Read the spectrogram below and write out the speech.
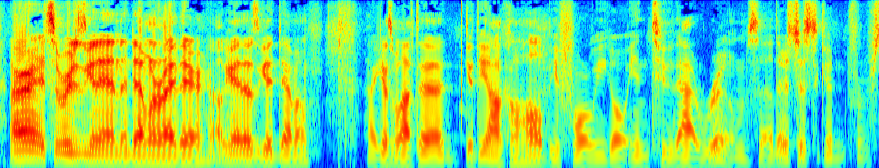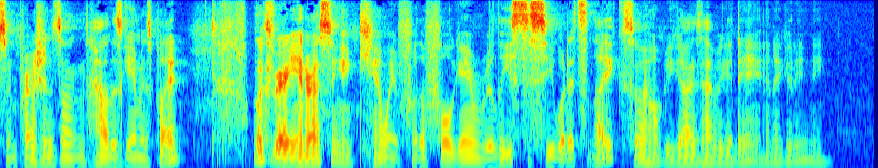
Alright, so we're just going to end the demo right there. Okay, that was a good demo. I guess we'll have to get the alcohol before we go into that room. So there's just a good first impressions on how this game is played. Looks very interesting and can't wait for the full game release to see what it's like. So I hope you guys have a good day and a good evening.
